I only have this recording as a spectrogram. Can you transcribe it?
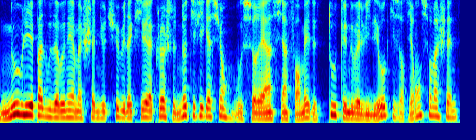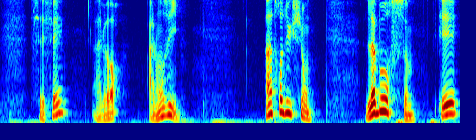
n'oubliez pas de vous abonner à ma chaîne YouTube et d'activer la cloche de notification. Vous serez ainsi informé de toutes les nouvelles vidéos qui sortiront sur ma chaîne. C'est fait Alors, allons-y. Introduction. La bourse est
